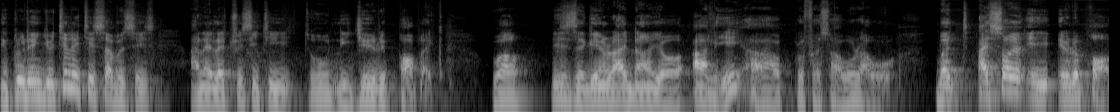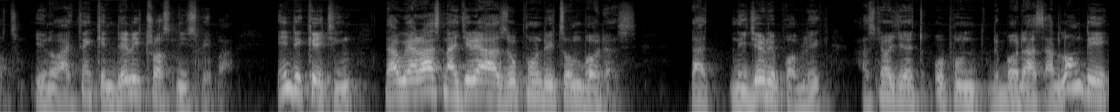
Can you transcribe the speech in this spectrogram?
including utility services and electricity to Niger Republic. Well, this is again right down your alley, uh, Professor Awurawo. But I saw a, a, report, you know, I think in Daily Trust newspaper, indicating that whereas Nigeria has opened its own borders, that Niger Republic has not yet opened the borders along the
